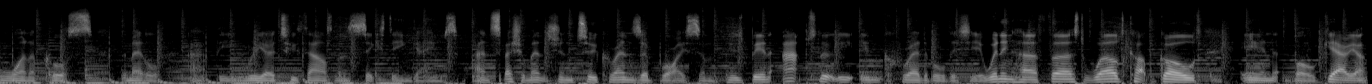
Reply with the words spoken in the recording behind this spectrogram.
won, of course, the medal at the Rio 2016 Games. And special mention to Kerenza Bryson, who's been absolutely incredible this year, winning her first World Cup gold in Bulgaria.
